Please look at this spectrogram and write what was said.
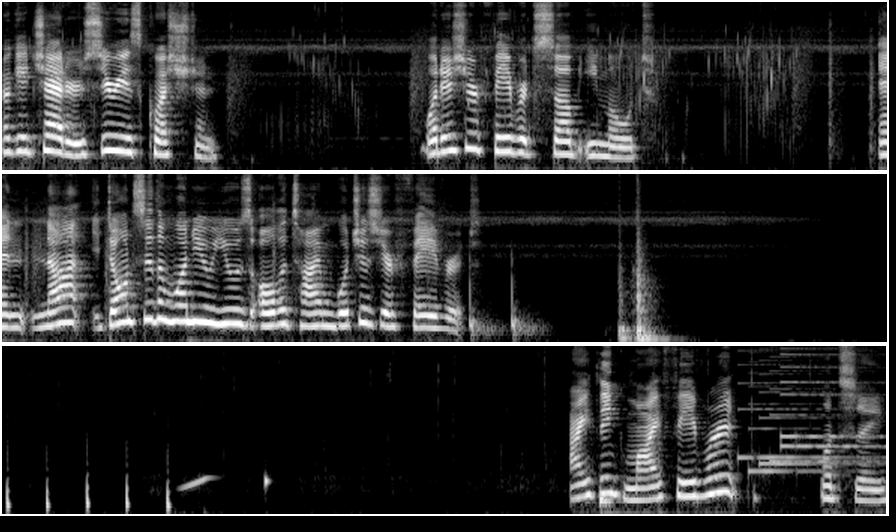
Okay, chatter, serious question. What is your favorite sub emote? And not, don't say the one you use all the time. Which is your favorite? I think my favorite, let's see.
